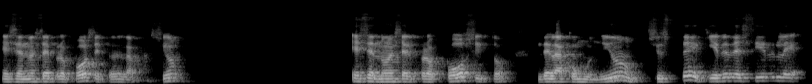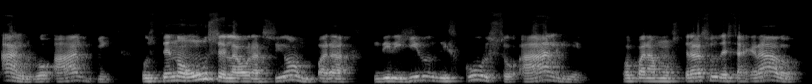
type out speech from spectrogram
Ese no es el propósito de la oración. Ese no es el propósito de la comunión. Si usted quiere decirle algo a alguien, usted no use la oración para dirigir un discurso a alguien o para mostrar su desagrado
